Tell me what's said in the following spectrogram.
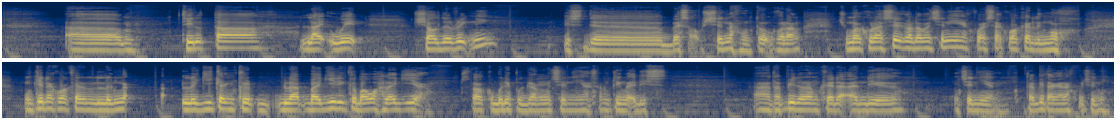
um, Tilta lightweight shoulder rig ni is the best option lah untuk korang. Cuma aku rasa kalau macam ni aku rasa aku akan lengoh. Mungkin aku akan lengak legikan ke bagi dia ke bawah lagi lah. So aku boleh pegang macam ni lah Something like this. Uh, Tapi dalam keadaan dia Macam ni kan. Tapi tangan aku macam ni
